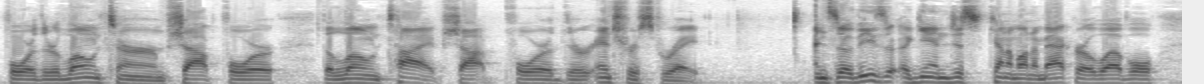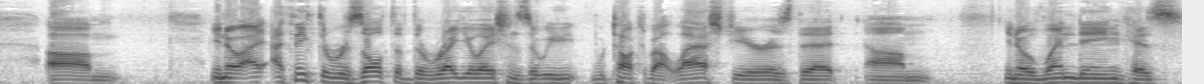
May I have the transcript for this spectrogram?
for their loan term shop for the loan type shop for their interest rate. And so these are again just kind of on a macro level um, you know I, I, think the result of the regulations that we, we talked about last year is that um, you know lending has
